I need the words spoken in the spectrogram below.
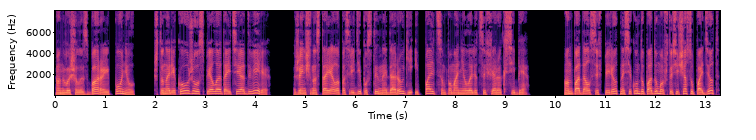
Он вышел из бара и понял, что Нарико уже успела отойти от двери. Женщина стояла посреди пустынной дороги и пальцем поманила Люцифера к себе. Он подался вперед, на секунду подумав, что сейчас упадет,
